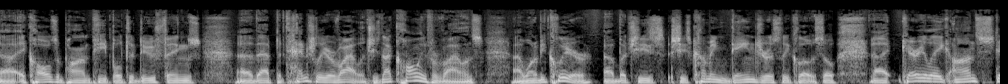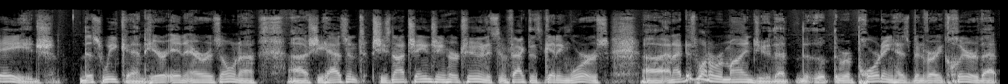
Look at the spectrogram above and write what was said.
Uh, it calls upon people to do things uh, that potentially are violent. She's not calling for violence. I want to be clear, uh, but she's she's coming dangerously close. So, uh, Kari Lake on stage this weekend here in Arizona, uh, she hasn't. She's not changing her tune. It's in fact it's getting worse. Uh, and I just want to remind you that the, the reporting has been very clear that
